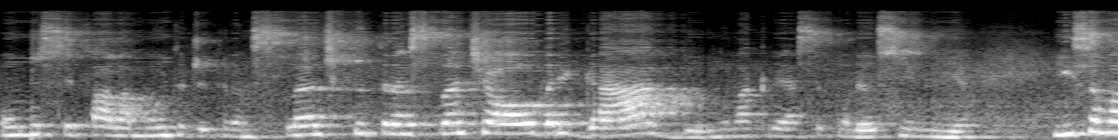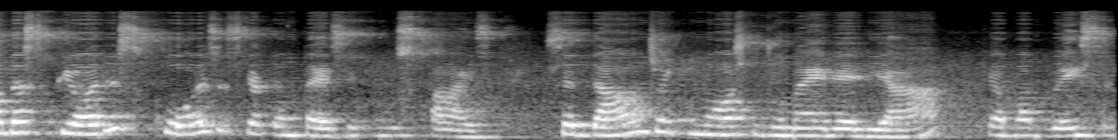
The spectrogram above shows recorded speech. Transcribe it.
onde se fala muito de transplante, que o transplante é obrigado numa criança com leucemia. Isso é uma das piores coisas que acontecem com os pais. Você dá um diagnóstico de uma LLA, que é uma doença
